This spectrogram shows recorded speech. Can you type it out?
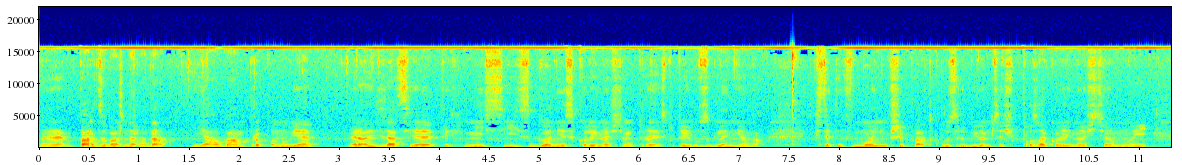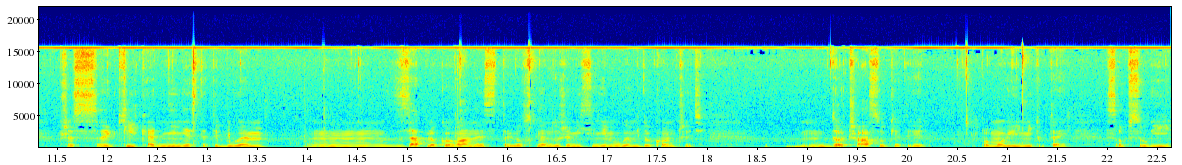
E, bardzo ważna rada. Ja Wam proponuję realizację tych misji zgodnie z kolejnością, która jest tutaj uwzględniona. Niestety w moim przypadku zrobiłem coś poza kolejnością, no i przez kilka dni niestety byłem mm, zablokowany z tego względu, że misji nie mogłem dokończyć mm, do czasu, kiedy pomogli mi tutaj z obsługi,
